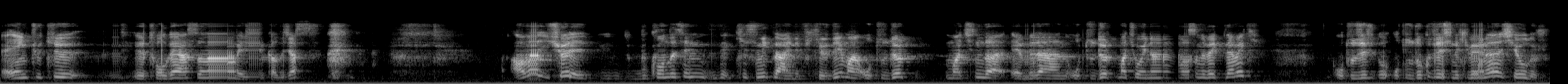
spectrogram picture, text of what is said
En kötü e, Tolga Yarslan'a mecbur kalacağız. Ama şöyle bu konuda senin kesinlikle aynı fikirdeyim. Yani 34 maçında Emre'den yani 34 maç oynamasını beklemek 30 yaş, 39 yaşındaki birine şey olur.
